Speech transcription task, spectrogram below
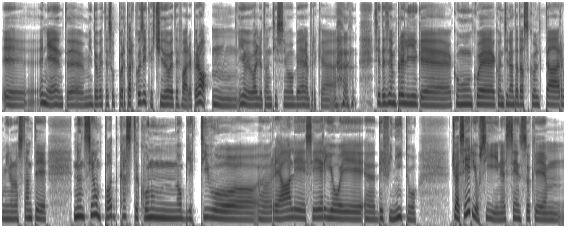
E, e, niente, mi dovete sopportare così che ci dovete fare. Però mm, io vi voglio tantissimo bene perché siete sempre lì che comunque continuate ad ascoltarmi nonostante non sia un podcast con un obiettivo uh, reale, serio e uh, definito. Cioè, serio sì, nel senso che, mm,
